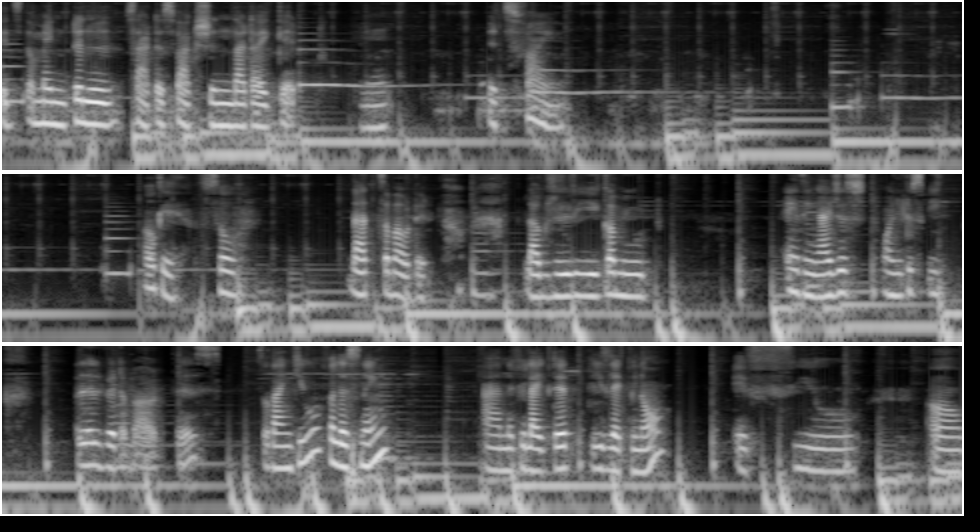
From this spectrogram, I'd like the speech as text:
it's the mental satisfaction that i get you know? It's fine okay so that's about it. Luxury commute anything. I just wanted to speak a little bit about this. So thank you for listening. And if you liked it please let me know. If you uh,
